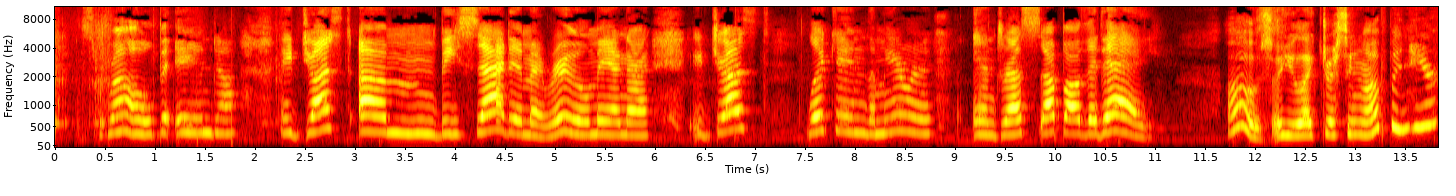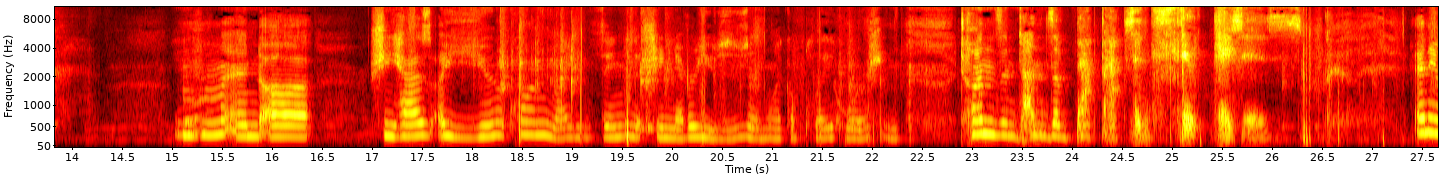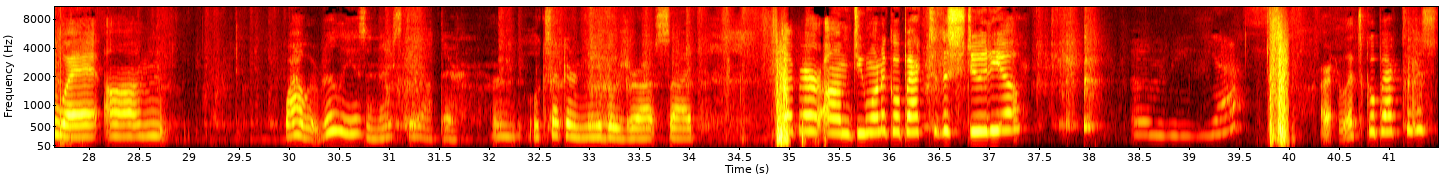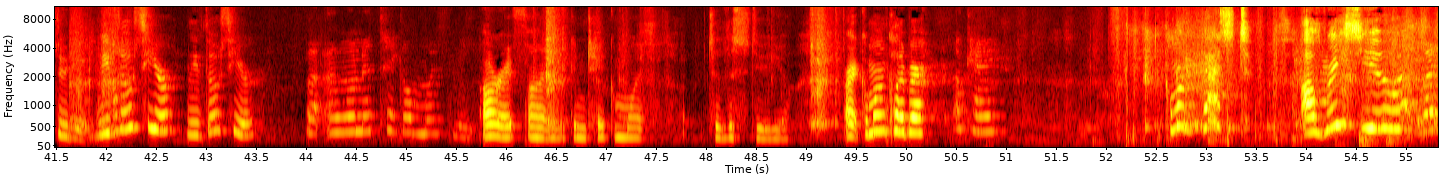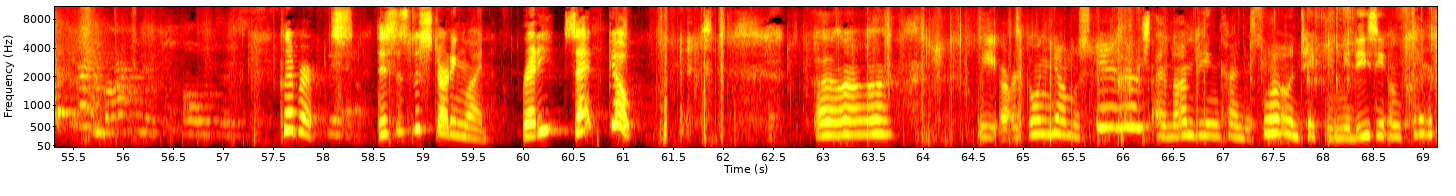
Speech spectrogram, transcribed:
robe, and uh, I just um be sat in my room, and uh, I just look in the mirror and dress up all the day. Oh, so you like dressing up in here? Mm-hmm. And uh, she has a unicorn riding thing that she never uses, and like a play horse, and tons and tons of backpacks and suitcases. Anyway, um, wow, it really is a nice day out there. Looks like our neighbors are outside. Um, do you want to go back to the studio? Um, yes, All right, let's go back to the studio. Leave those here. Leave those here. but I want to take them with me. All right, fine. You can take them with to the studio. All right, come on, Claire Bear. Okay. Come on, fast. I'll race you. Let's my mom hold this. This is the starting line. Ready, set, go. Uh, we are going down the stairs, and I'm being kind of slow and taking it easy on Claire,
